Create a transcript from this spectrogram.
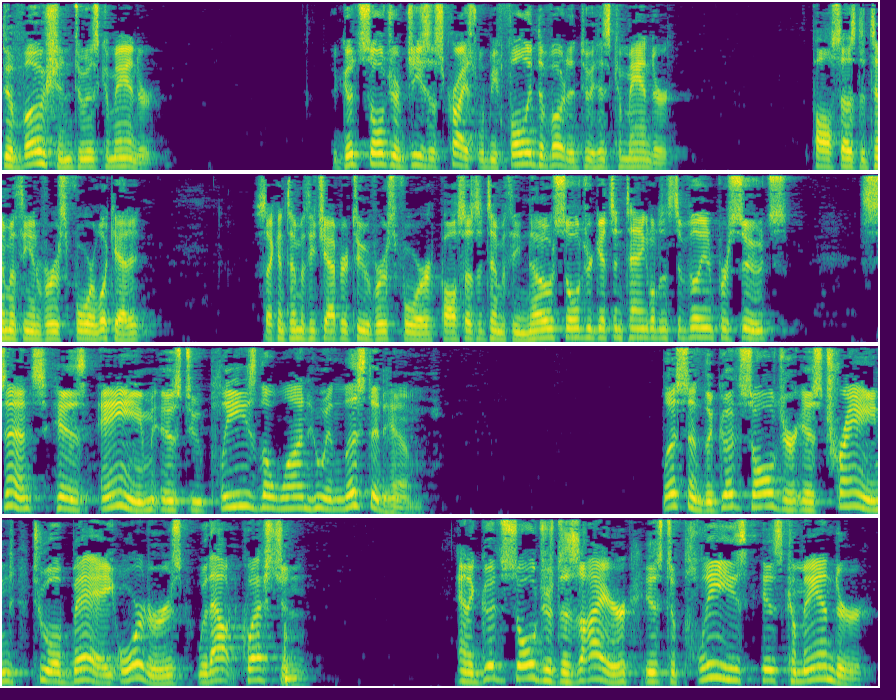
devotion to his commander. The good soldier of Jesus Christ will be fully devoted to his commander. Paul says to Timothy in verse 4, look at it. 2 Timothy chapter 2 verse 4, Paul says to Timothy, no soldier gets entangled in civilian pursuits since his aim is to please the one who enlisted him. Listen, the good soldier is trained to obey orders without question. And a good soldier's desire is to please his commander.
